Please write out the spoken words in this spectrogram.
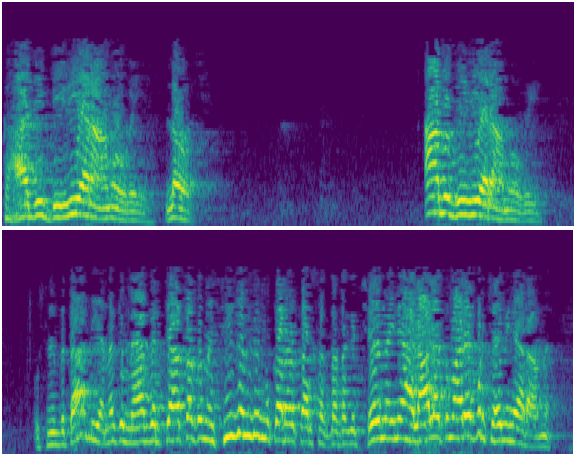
کہا جی بیوی آرام ہو گئی۔ لو جی۔ اب بیوی آرام ہو گئی۔ اس نے بتا دیا نا کہ میں اگر چاہتا تو میں سیزن بھی مقرر کر سکتا تھا کہ چھ مہینے حلال ہے تمہارے پر چھ مہینے آرام ہے۔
